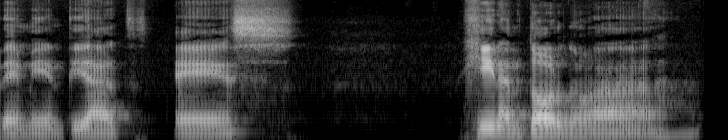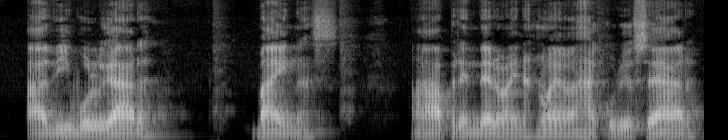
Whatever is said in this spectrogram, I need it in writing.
de mi identidad es gira en torno a, a divulgar vainas, a aprender vainas nuevas, a curiosear,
